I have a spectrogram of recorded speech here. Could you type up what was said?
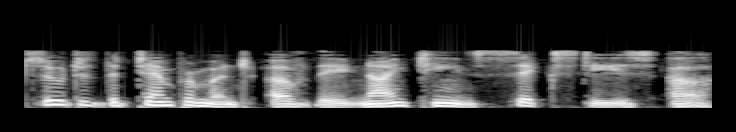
suited the temperament of the 1960s. Uh,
